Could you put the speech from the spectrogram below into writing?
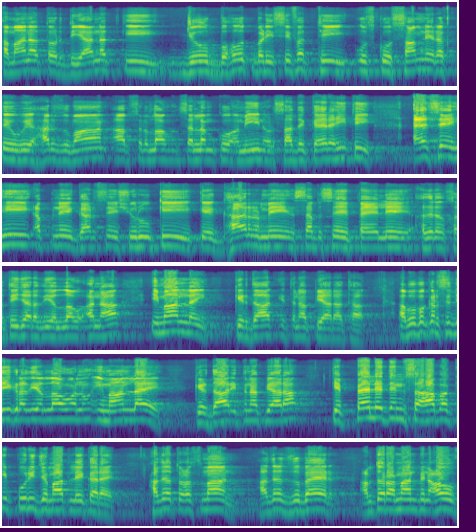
امانت اور دیانت کی جو بہت بڑی صفت تھی، اس کو سامنے رکھتے ہوئے ہر زبان آپ صلی اللہ علیہ وسلم کو امین اور صادق کہہ رہی تھی۔ ایسے ہی اپنے گھر سے شروع کی کہ گھر میں سب سے پہلے حضرت ختیجہ رضی اللہ عنہ ایمان لائیں۔ کردار اتنا پیارا تھا۔ ابو بکر صدیق رضی اللہ عنہ ایمان لائے۔ کردار اتنا پیارا کہ پہلے دن صحابہ کی پوری جماعت لے کر آئے۔ حضرت عثمان، حضرت زبیر عبد الرحمن بن عوف،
